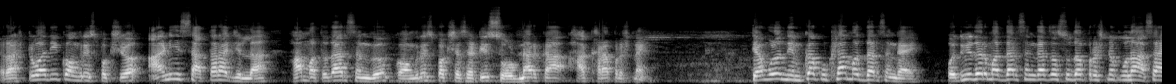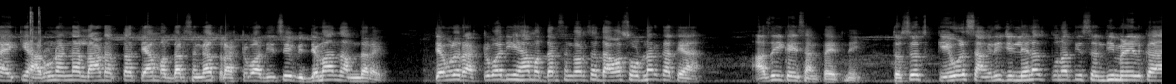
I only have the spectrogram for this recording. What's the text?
राष्ट्रवादी काँग्रेस पक्ष आणि सातारा जिल्हा हा मतदारसंघ काँग्रेस पक्षासाठी सोडणार का हा खरा प्रश्न आहे. त्यामुळं नेमका कुठला मतदारसंघ आहे? पदवीधर मतदारसंघाचा सुद्धा प्रश्न पुन्हा असा आहे की अरुणांना लाड आत्ता त्या मतदारसंघात राष्ट्रवादीचे विद्यमान आमदार आहेत. त्यामुळे राष्ट्रवादी ह्या मतदारसंघावरचा दावा सोडणार का त्या? आजही काही सांगता येत नाही. तसंच केवळ सांगली जिल्ह्यालाच पुन्हा ती संधी मिळेल का?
